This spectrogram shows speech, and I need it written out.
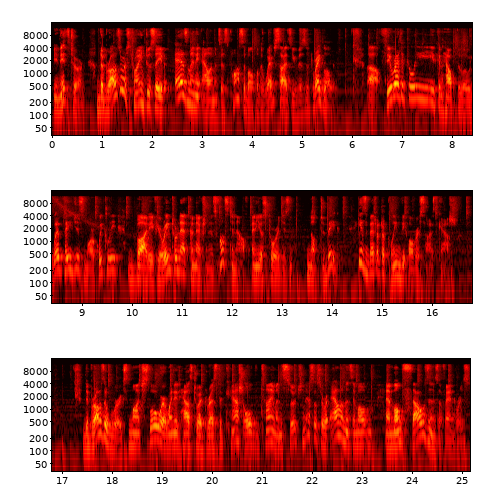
In its turn, the browser is trying to save as many elements as possible for the websites you visit regularly. Uh, theoretically, it can help to load web pages more quickly, but if your internet connection is fast enough and your storage is not too big, it's better to clean the oversized cache. The browser works much slower when it has to address the cache all the time and search necessary elements among, among thousands of entries.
